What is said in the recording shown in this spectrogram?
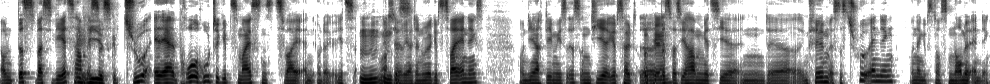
Und das, was wir jetzt haben, Wie, ist es gibt True. Äh, pro Route gibt es meistens zwei End oder jetzt mhm, in Serie Alter nur gibt es zwei Endings. Und je nachdem, wie es ist. Und hier gibt es halt äh, okay. das, was wir haben jetzt hier in der, im Film, ist das True Ending und dann gibt es noch das Normal Ending.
